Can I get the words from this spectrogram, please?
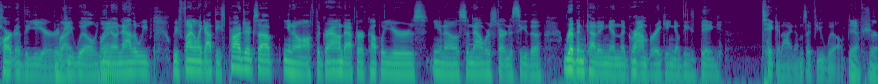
part of the year, if Right, you will. You right. know, now that we've we've finally got these projects up, you know, off the ground after a couple years, you know, so now we're starting to see the ribbon cutting and the groundbreaking of these big ticket items, if you will. Yeah, for sure.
